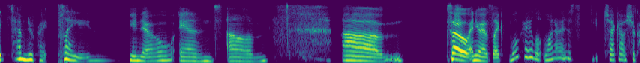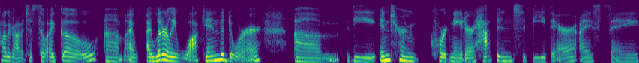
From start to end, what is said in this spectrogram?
it's time to write plays you know and um um so anyway i was like okay why don't i just check out chicago dramatists so i go um, I, I literally walk in the door um, the intern coordinator happened to be there i say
